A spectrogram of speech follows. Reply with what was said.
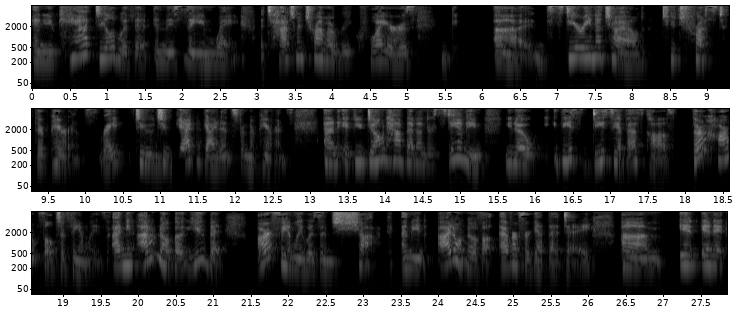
and you can't deal with it in the same way. Attachment trauma requires uh, steering a child to trust their parents, right? To, mm-hmm. to get guidance from their parents. And if you don't have that understanding, you know, these DCFS calls, they're harmful to families. I mean, I don't know about you, but our family was in shock. I mean, I don't know if I'll ever forget that day. Um, it, and it,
